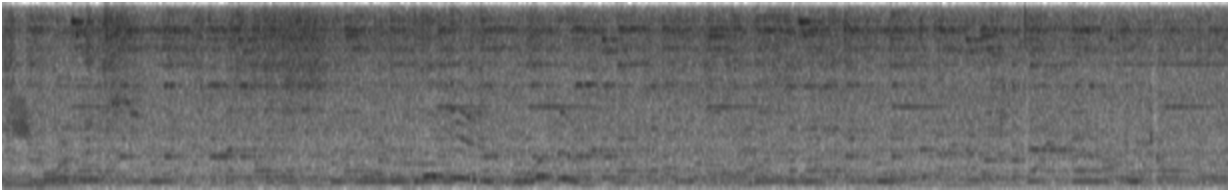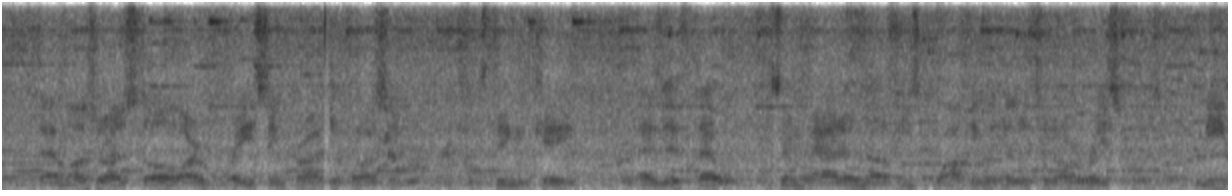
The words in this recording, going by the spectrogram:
We need more of those. That monster I stole our racing prize, the frosting sting cake. As if that wasn't bad enough, he's blocking the entrance to our race course. We need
